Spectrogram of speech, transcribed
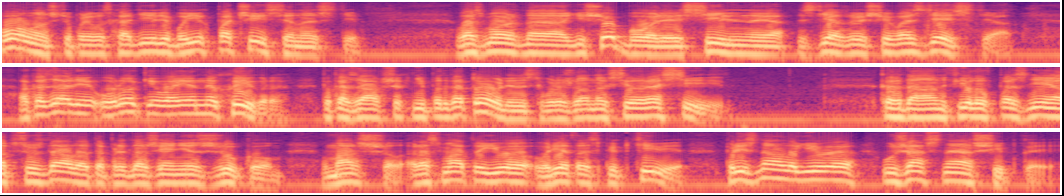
полностью превосходили бы их по численности. Возможно, еще более сильные сдерживающие воздействия оказали уроки военных игр, показавших неподготовленность вооруженных сил России. Когда Анфилов позднее обсуждал это предложение с Жуковым, маршал, рассматривая его в ретроспективе, признал его ужасной ошибкой.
